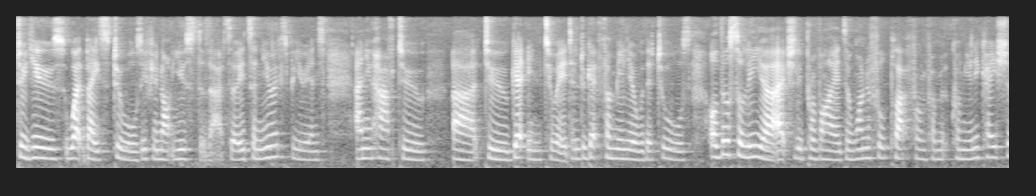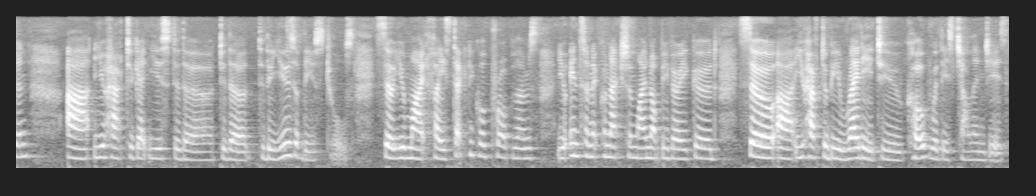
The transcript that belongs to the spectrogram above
to use web-based tools if you're not used to that. So it's a new experience and you have to uh, to get into it and to get familiar with the tools. Although Soliya actually provides a wonderful platform for communication, uh, you have to get used to the, to, the, to the use of these tools. So you might face technical problems, your internet connection might not be very good, so uh, you have to be ready to cope with these challenges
